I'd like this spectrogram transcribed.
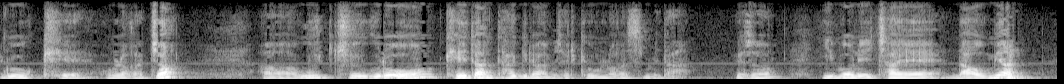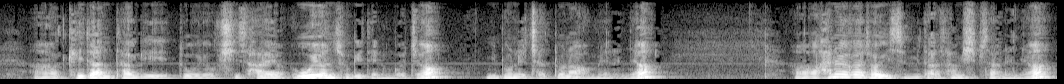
이렇게 올라갔죠. 어, 우측으로 계단 타기를 하면서 이렇게 올라갔습니다. 그래서 이번 2차에 나오면 어, 계단 타기 또 역시 4, 5연속이 되는 거죠. 이번 2차 또 나오면은요. 하나가 더 있습니다. 34는요.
